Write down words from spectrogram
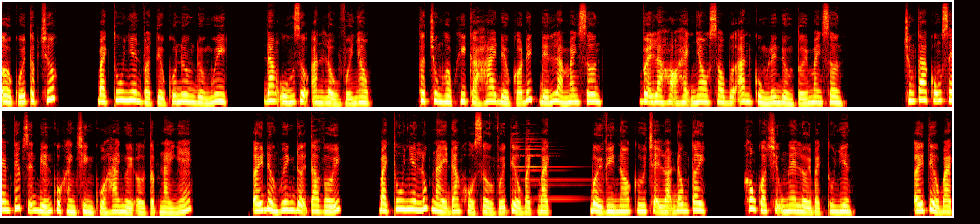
Ở cuối tập trước, Bạch Thu Nhiên và tiểu cô nương Đường Nguy đang uống rượu ăn lẩu với nhau. Thật trùng hợp khi cả hai đều có đích đến là Manh Sơn, vậy là họ hẹn nhau sau bữa ăn cùng lên đường tới Manh Sơn. Chúng ta cũng xem tiếp diễn biến cuộc hành trình của hai người ở tập này nhé. Ấy Đường huynh đợi ta với. Bạch Thu Nhiên lúc này đang khổ sở với tiểu Bạch Bạch, bởi vì nó cứ chạy loạn đông tây, không có chịu nghe lời Bạch Thu Nhiên. Ấy tiểu Bạch,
